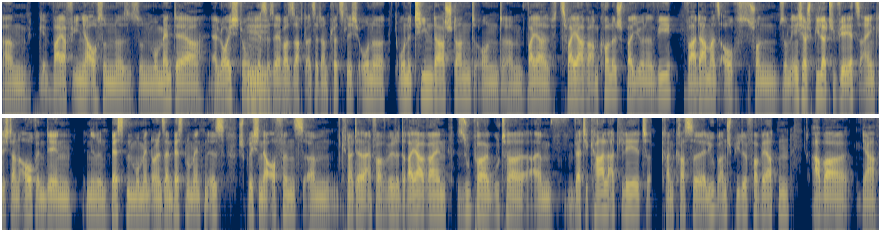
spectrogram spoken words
ähm, war ja für ihn ja auch so, eine, so ein Moment der Erleuchtung, mhm. wie er es ja selber sagt, als er dann plötzlich ohne, ohne Team dastand und ähm, war ja zwei Jahre am College bei UNLV, war damals auch schon so ein ähnlicher Spielertyp, wie er jetzt eigentlich dann auch in den, in den besten Momenten oder in seinen besten Momenten ist, sprich in der Offense, ähm, knallt er einfach wilde Dreier rein, super guter ähm, Vertikalathlet, kann krasse Alley-Anspiele verwerten, aber ja,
